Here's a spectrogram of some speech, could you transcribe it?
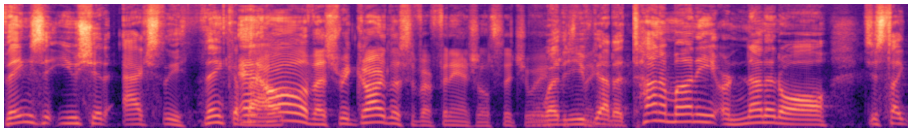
things that you should actually think about and all of us, regardless of our financial situation, whether you've got a ton of money or none at all, just like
